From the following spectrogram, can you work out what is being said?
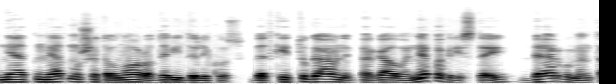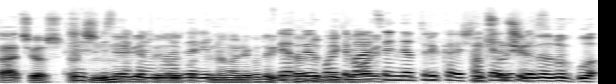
net, netmuša tau noro daryti dalykus. Bet kai tu gauni per galvą nepagristai, be argumentacijos, Tai ne vietoje, nenori tu daryt. nenori nieko daryti. Ir Tada tu bėgioji- neturi ką išnekėti. Absoliučiai, tada tu, la-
